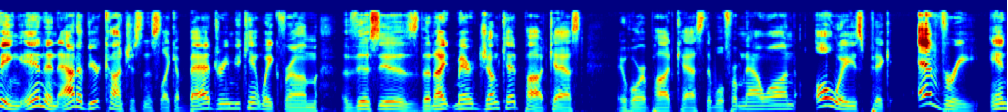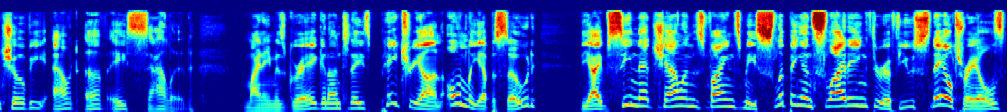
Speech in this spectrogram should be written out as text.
Weaving in and out of your consciousness like a bad dream you can't wake from, this is the Nightmare Junkhead Podcast, a horror podcast that will from now on always pick every anchovy out of a salad. My name is Greg, and on today's Patreon only episode, the I've Seen That challenge finds me slipping and sliding through a few snail trails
